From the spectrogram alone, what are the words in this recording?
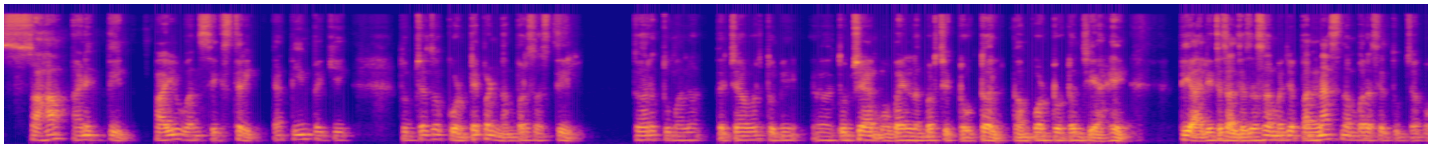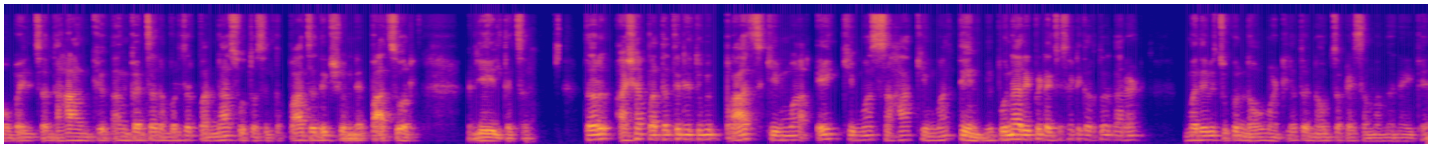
सहा आणि तीन. Five one six three. या तीन पैकी तुमच्या जो कोणते पण नंबर्स असतील तर तुम्हाला त्याच्यावर तुम्ही तुमच्या मोबाईल नंबरची टोटल कंपाऊंड टोटल जी आहे ती आली तर चालते. जसं म्हणजे पन्नास नंबर असेल तुमच्या मोबाईलचा दहा अंक अंकांचा नंबर जर पन्नास होत असेल तर पाच अधिक शून्य पाचवर येईल त्याचं. तर अशा पद्धतीने तुम्ही पाच किंवा एक किंवा सहा किंवा तीन मी पुन्हा रिपीट याच्यासाठी करतोय कारण मध्ये मी चुकून नऊ म्हटलं तर नऊचा काही संबंध नाही इथे.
